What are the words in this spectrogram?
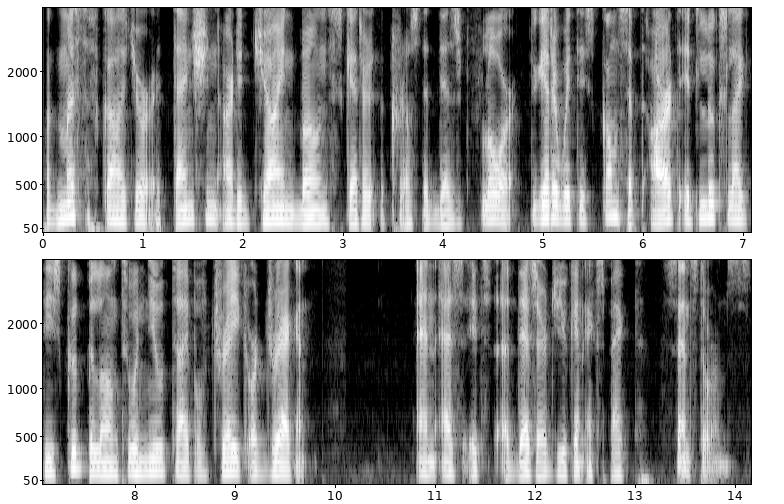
What must have caught your attention are the giant bones scattered across the desert floor. Together with this concept art, it looks like these could belong to a new type of drake or dragon. And as it's a desert, you can expect sandstorms.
